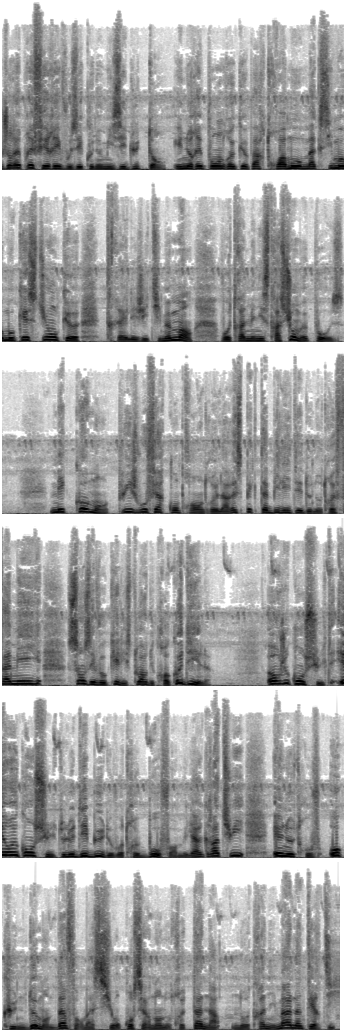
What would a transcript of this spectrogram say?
j'aurais préféré vous économiser du temps et ne répondre que par trois mots maximum aux questions que, très légitimement, votre administration me pose. Mais comment puis-je vous faire comprendre la respectabilité de notre famille sans évoquer l'histoire du crocodile? Or je consulte et reconsulte le début de votre beau formulaire gratuit et ne trouve aucune demande d'information concernant notre Tana, notre animal interdit.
